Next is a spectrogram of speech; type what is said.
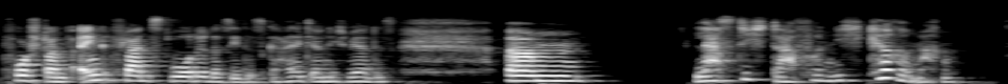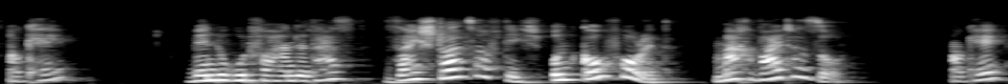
Vorstand eingepflanzt wurde, dass sie das Gehalt ja nicht wert ist, ähm, lass dich davon nicht kirre machen, okay? Wenn du gut verhandelt hast, sei stolz auf dich und go for it. Mach weiter so. Okay?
